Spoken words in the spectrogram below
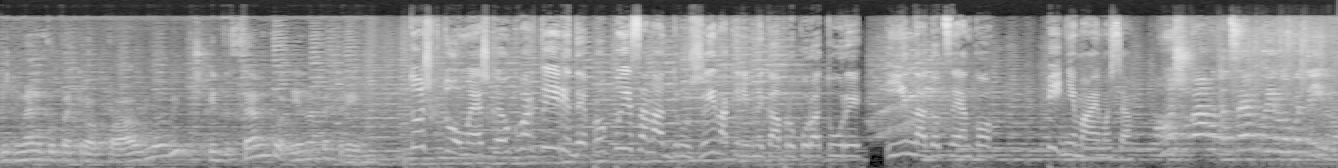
Кузьменко Петро Павлович і Доценко Інна Петрівна. Тож хто мешкає у квартирі, де прописана дружина керівника прокуратури Інна Доценко? Піднімаємося. Ми шукаємо Доценко Інну Петрівну.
